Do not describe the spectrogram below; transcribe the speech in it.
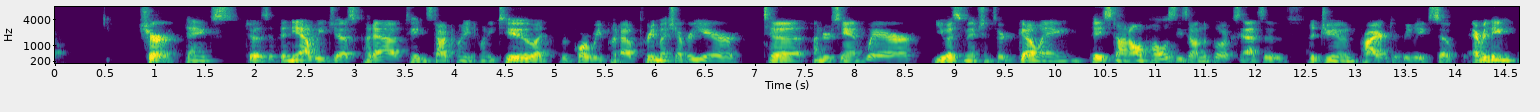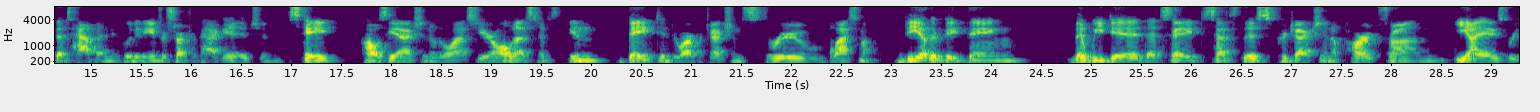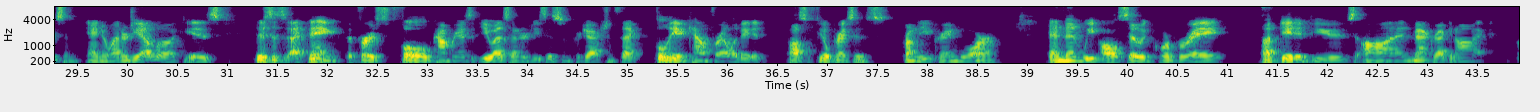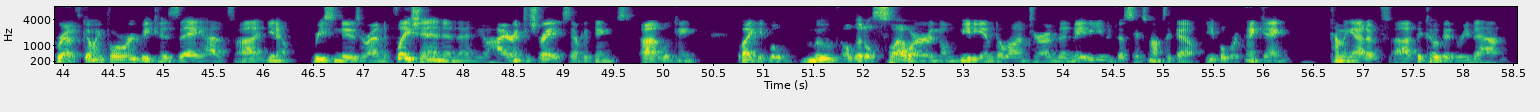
Sure. Thanks, Joseph. And yeah, we just put out Taking Stock 2022, a report we put out pretty much every year to understand where US emissions are going based on all policies on the books as of the June prior to release. So everything that's happened, including the infrastructure package and state policy action over the last year, all that stuff's in baked into our projections through last month. The other big thing that we did that say sets this projection apart from EIA's recent annual energy outlook is this is, I think, the first full comprehensive US energy system projections that fully account for elevated fossil fuel prices from the Ukraine war. And then we also incorporate updated views on macroeconomic growth going forward because they have, uh, you know, recent news around inflation and then, you know, higher interest rates. Everything's uh, looking like it will move a little slower in the medium to long term than maybe even just six months ago. People were thinking coming out of uh, the COVID rebound.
